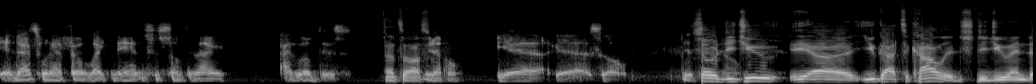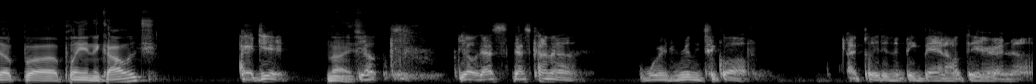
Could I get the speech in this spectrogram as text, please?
And that's when I felt like, man, this is something I I love this. That's awesome. You know. Yeah, yeah. So So, did you? Uh, you got to college. Did you end up uh, playing in college? I did. Nice. Yep. Yo, that's that's kind of where it really took off. I played in a big band out there, and uh,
